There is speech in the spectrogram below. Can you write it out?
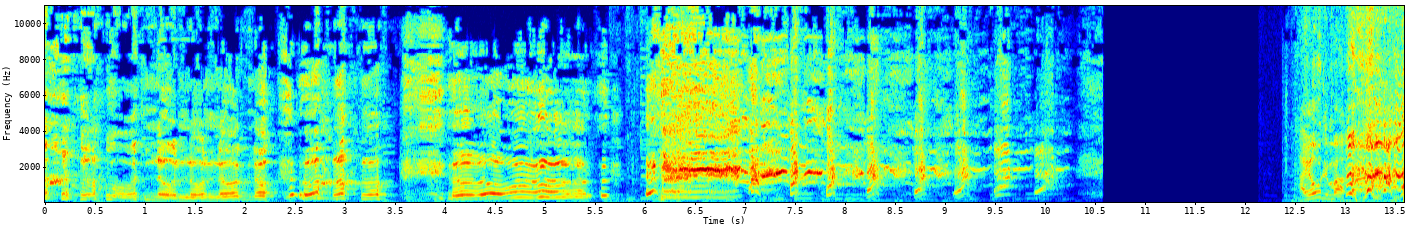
no, no, no, no. 哎呦我的妈！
